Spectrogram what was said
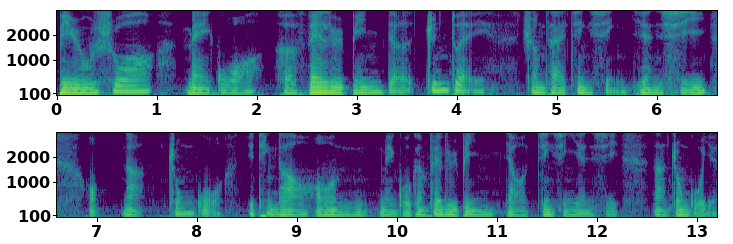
比如说美国和菲律宾的军队正在进行演习哦，那中国一听到哦，美国跟菲律宾要进行演习，那中国也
